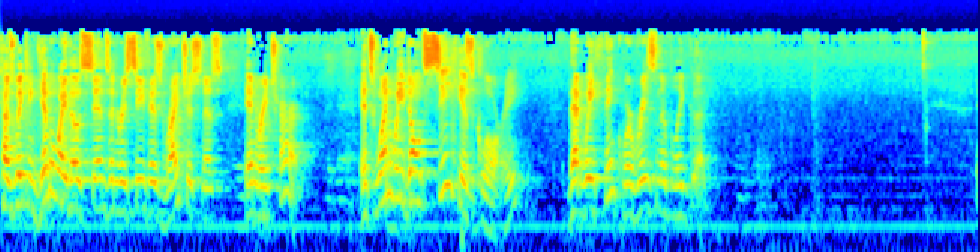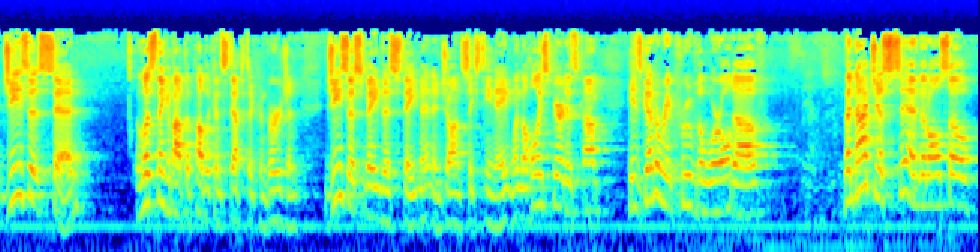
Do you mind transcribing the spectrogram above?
Because we can give away those sins and receive His righteousness in return. It's when we don't see His glory that we think we're reasonably good. Jesus said, let's think about the publican steps to conversion. Jesus made this statement in John 16, 8. When the Holy Spirit has come, He's going to reprove the world of, but not just sin, but also,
